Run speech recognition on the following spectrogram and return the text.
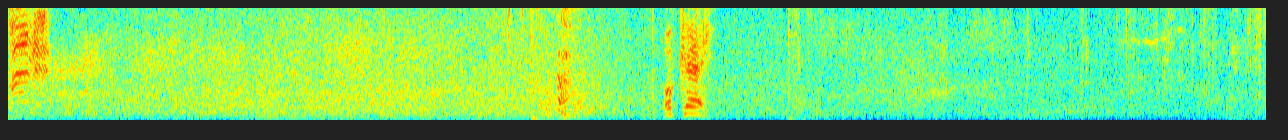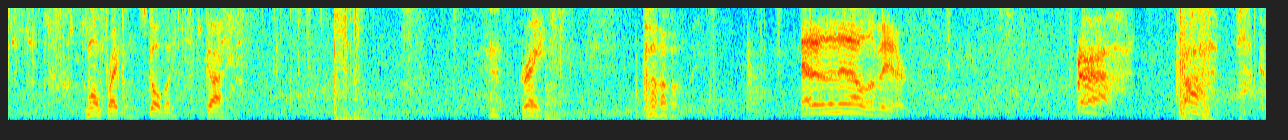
Landed. Okay. Come on, Franklin. Let's go, buddy. Got it. Great. Oh, better than an elevator. Ah, ah, fuck.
